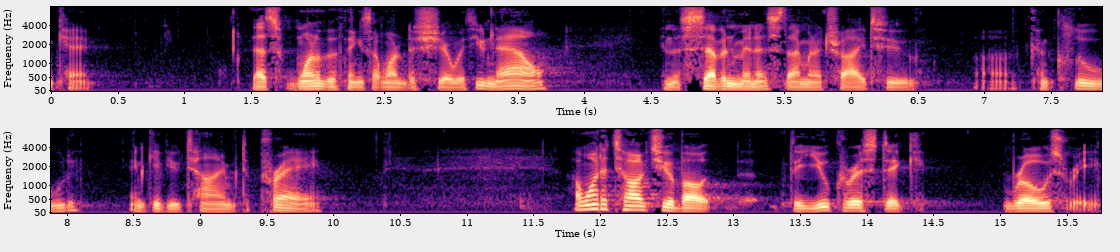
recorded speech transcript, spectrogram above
Okay. That's one of the things I wanted to share with you. Now, in the seven minutes that I'm going to try to uh, conclude and give you time to pray, I want to talk to you about the Eucharistic rosary.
